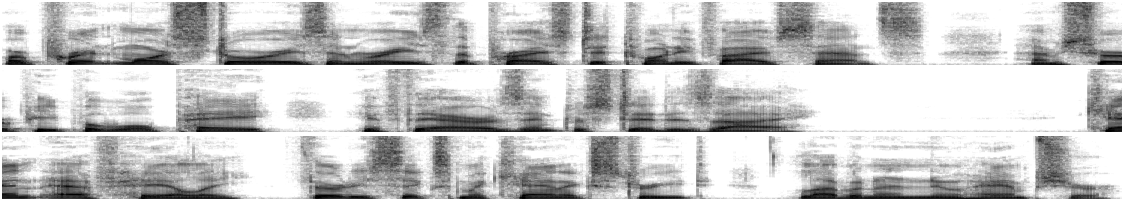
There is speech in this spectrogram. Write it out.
Or print more stories and raise the price to twenty five cents. I'm sure people will pay if they are as interested as I. Ken F. Haley, 36 Mechanic Street, Lebanon, New Hampshire.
